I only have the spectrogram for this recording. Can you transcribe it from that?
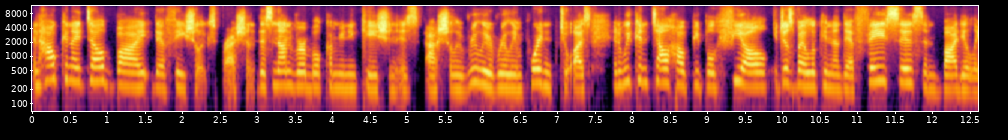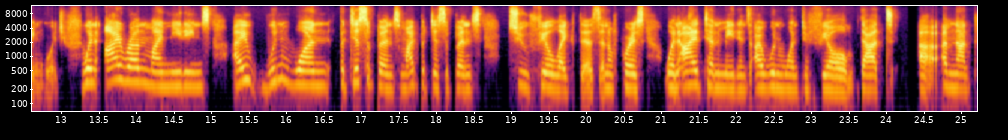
And how can I tell by their facial expression? This nonverbal communication is actually really, really important to us. And we can tell how people feel just by looking at their faces and body language. When I run my meetings, I wouldn't want participants, my participants, to feel like this. And of course, when I attend meetings, I wouldn't want to feel that uh, I'm not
